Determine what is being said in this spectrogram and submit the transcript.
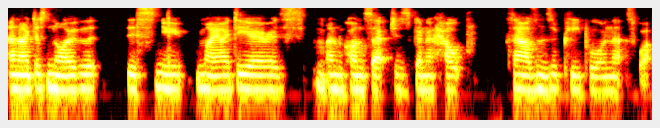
And I just know that this new my idea is and concept is going to help thousands of people, and that's what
